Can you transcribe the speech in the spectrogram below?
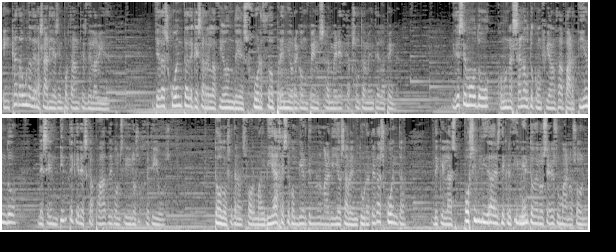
en cada una de las áreas importantes de la vida. Te das cuenta de que esa relación de esfuerzo, premio, recompensa merece absolutamente la pena y de ese modo, con una sana autoconfianza, partiendo de sentirte que eres capaz de conseguir los objetivos, todo se transforma, el viaje se convierte en una maravillosa aventura, te das cuenta de que las posibilidades de crecimiento de los seres humanos son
